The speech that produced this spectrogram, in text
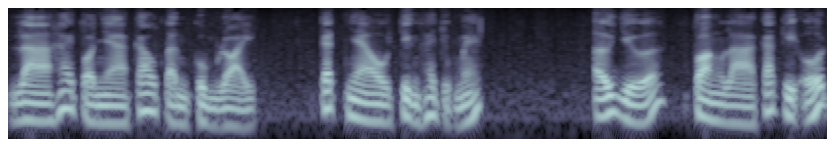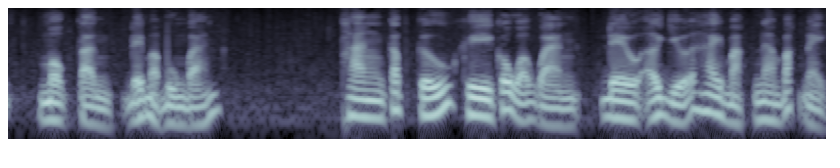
là hai tòa nhà cao tầng cùng loại, cách nhau chừng 20 mét. Ở giữa toàn là các kiosk một tầng để mà buôn bán. Thang cấp cứu khi có quả hoạn đều ở giữa hai mặt nam bắc này.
